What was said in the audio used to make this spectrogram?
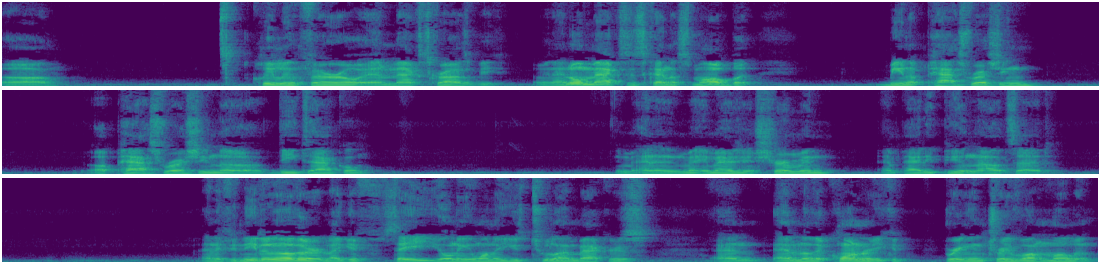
uh, Clelin Ferrell, and Maxx Crosby. I mean, I know Maxx is kind of small, but being a pass rushing, a pass rushing uh, D tackle. And imagine Sherman and Patty P on the outside. And if you need another, like if say you only want to use two linebackers and add another corner, you could bring in Trayvon Mullen.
